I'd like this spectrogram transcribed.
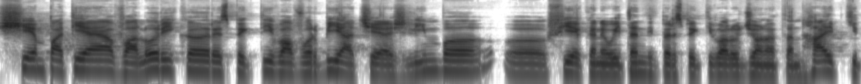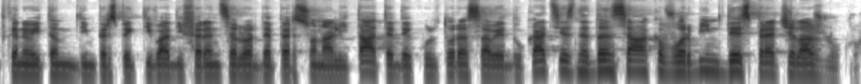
și empatia aia valorică, respectiv a vorbi aceeași limbă, uh, fie că ne uităm din perspectiva lui Jonathan Haidt, chit că ne uităm din perspectiva diferențelor de personalitate, de cultură sau educație, să ne dăm seama că vorbim despre același lucru.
